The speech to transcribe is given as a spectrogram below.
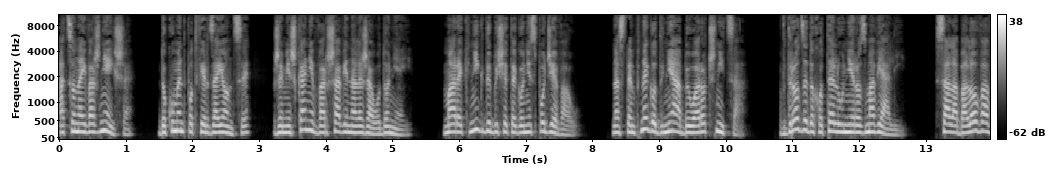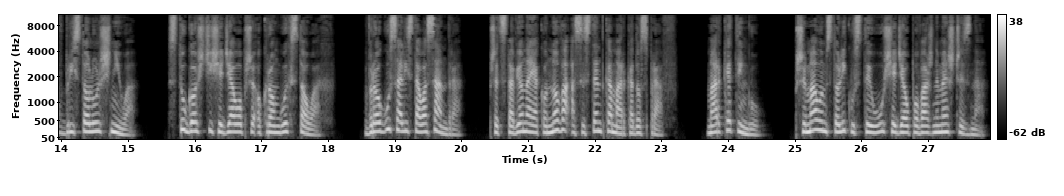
A co najważniejsze, dokument potwierdzający, że mieszkanie w Warszawie należało do niej. Marek nigdy by się tego nie spodziewał. Następnego dnia była rocznica. W drodze do hotelu nie rozmawiali. Sala balowa w Bristolu lśniła. Stu gości siedziało przy okrągłych stołach. W rogu sali stała Sandra, przedstawiona jako nowa asystentka Marka do spraw marketingu. Przy małym stoliku z tyłu siedział poważny mężczyzna.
